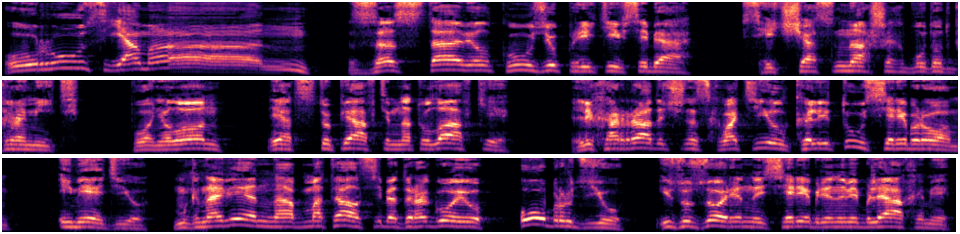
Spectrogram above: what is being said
«Урус Яман!» заставил Кузю прийти в себя. «Сейчас наших будут громить!» Понял он и, отступя в темноту лавки, лихорадочно схватил калиту серебром и медью, мгновенно обмотал себя дорогою обрудью, изузоренной серебряными бляхами,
